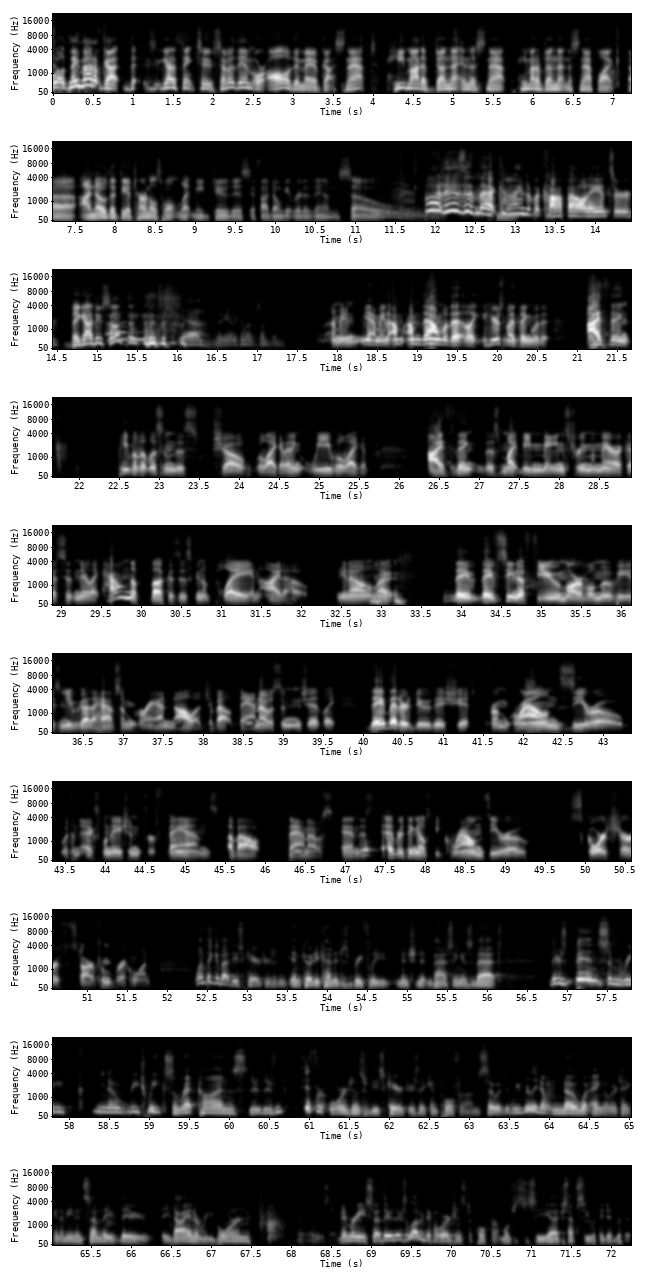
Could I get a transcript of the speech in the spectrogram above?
well, they might have got. You got to think too. Some of them, or all of them, may have got snapped. He might have done that in the snap. He might have done that in the snap. Like, uh, I know that the Eternals won't let me do this if I don't get rid of them. So but isn't that Yeah. kind of a cop out answer? they got to do something. yeah, they got to come up with something. I mean, yeah, I mean, I'm I'm down with it. Like, here's my thing with it. I think people that listen to this show will like it. I think we will like it. I think this might be mainstream America sitting there like, how in the fuck is this going to play in Idaho? You know, like they've hmm. they've seen a few Marvel movies, and you've got to have some grand knowledge about Thanos and shit. Like, they better do this shit from ground zero with an explanation for fans about Thanos, and this, everything else be ground zero, scorched earth, start from brick one. One thing about these characters, and, and Cody kind of just briefly mentioned it in passing, is that there's been some re, you know, retweaks, some retcons. There, there's different origins for these characters they can pull from. So it, we really don't know what angle they're taking. I mean, in some they they they die and are reborn, they lose their memory. So there, there's a lot of different origins to pull from. We'll just to see, uh, just have to see what they did with it.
